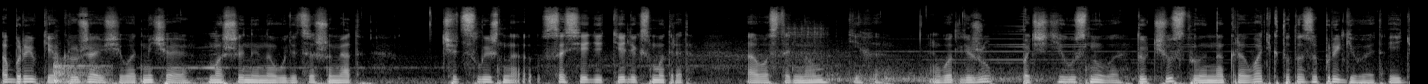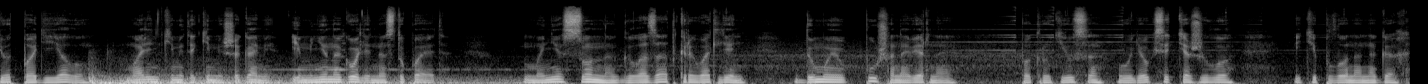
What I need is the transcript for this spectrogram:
обрывки окружающего отмечаю. Машины на улице шумят. Чуть слышно, соседи телек смотрят. А в остальном тихо. Вот лежу, почти уснула. Тут чувствую, на кровать кто-то запрыгивает. Идет по одеялу маленькими такими шагами. И мне на голень наступает. Мне сонно, глаза открывать лень. Думаю, пуша, наверное. Покрутился, улегся тяжело и тепло на ногах.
